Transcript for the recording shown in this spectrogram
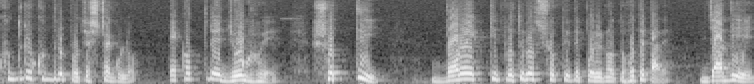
ক্ষুদ্র ক্ষুদ্র প্রচেষ্টাগুলো একত্রে যোগ হয়ে সত্যি বড় একটি প্রতিরোধ শক্তিতে পরিণত হতে পারে, যা দিয়ে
